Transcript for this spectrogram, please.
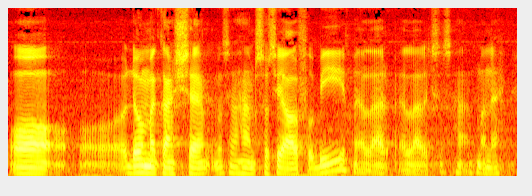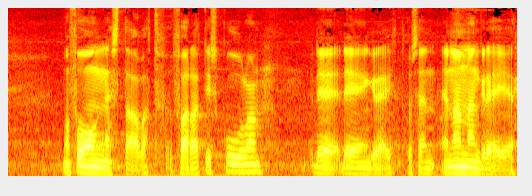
Och, och de är kanske så här social fobi eller, eller liksom så här, man, är, man får ångest av att fara till skolan. Det, det är en grej. Och sen en annan grej är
